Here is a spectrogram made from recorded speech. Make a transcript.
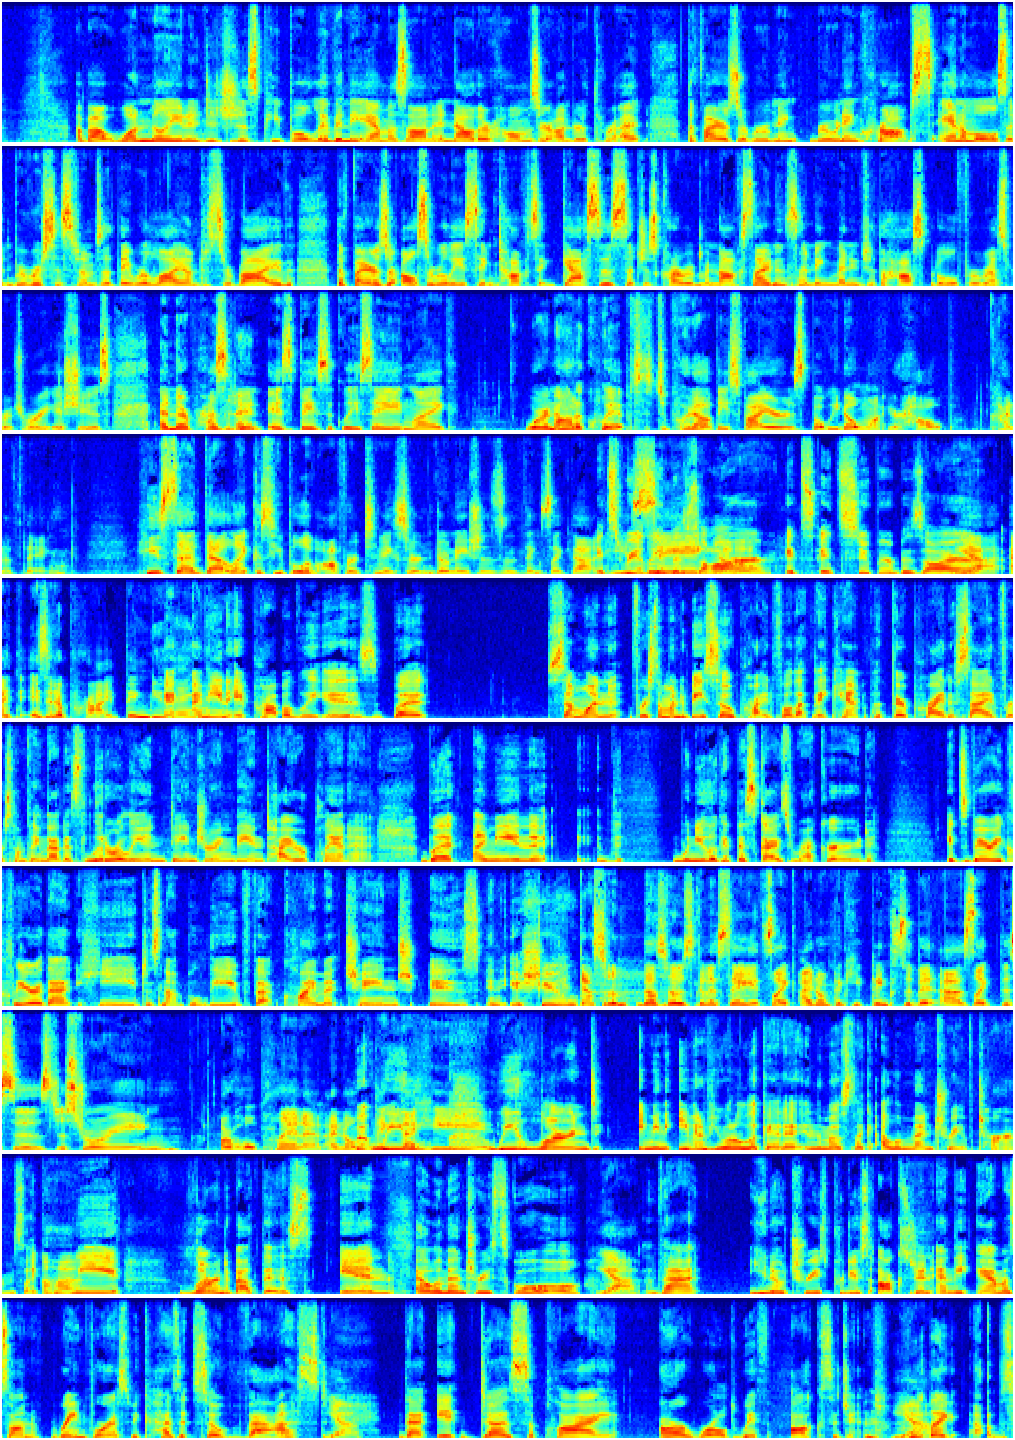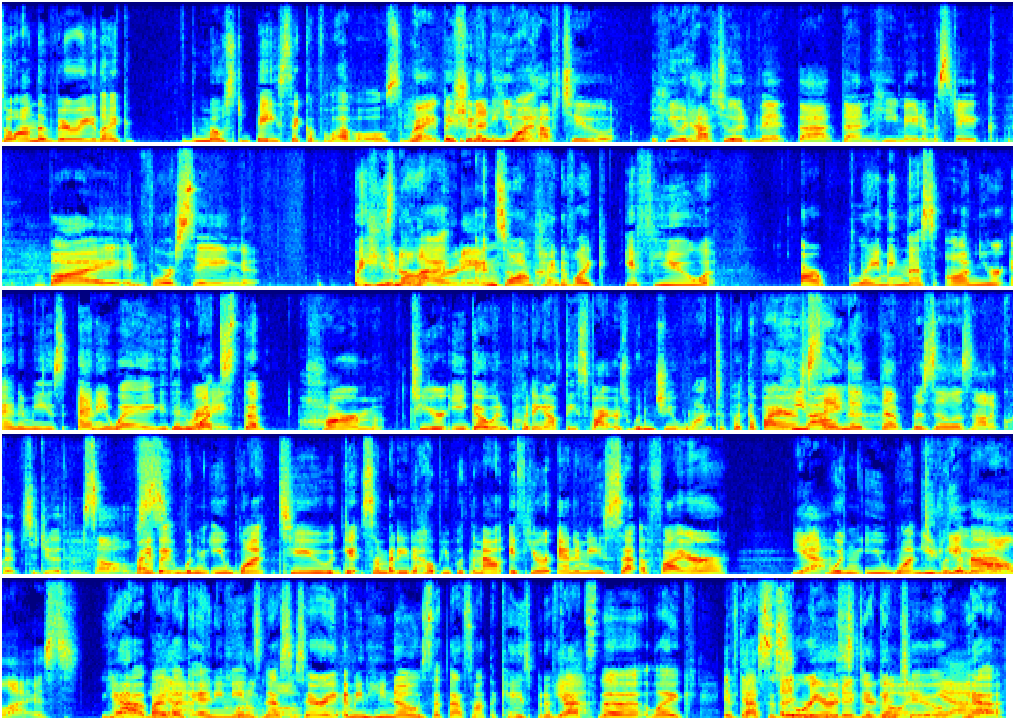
About 1 million indigenous people live in the Amazon and now their homes are under threat. The fires are ruining, ruining crops, animals, and river systems that they rely on to survive. The fires are also releasing toxic gases such as carbon monoxide and sending many to the hospital for respiratory issues. And their president is basically saying, like, we're not equipped to put out these fires, but we don't want your help. kind of thing. He said that like because people have offered to make certain donations and things like that. It's He's really bizarre. It's it's super bizarre. Yeah, is it a pride thing? Do you think? I mean, it probably is, but someone for someone to be so prideful that they can't put their pride aside for something that is literally endangering the entire planet. But I mean, th- when you look at this guy's record, it's very clear that he does not believe that climate change is an issue. that's what I'm, that's what I was gonna say. It's like I don't think he thinks of it as like this is destroying our whole planet. I don't But think we that he. we learned i mean even if you want to look at it in the most like elementary of terms like Uh-huh. we learned about this in elementary school Yeah. that you know trees produce oxygen and the amazon rainforest because it's so vast Yeah. that it does supply our world with oxygen Yeah. like uh, so on the very like the most basic of levels Right, but then he want- would have to he would have to admit that then he made a mistake by enforcing But he's you know, not. burning. And so I'm kind of like, if you are blaming this on your enemies anyway, then Right. what's the harm to your ego in putting out these fires? Wouldn't you want to put the fires He's out? saying that, that Brazil is not equipped to do it themselves. right, but wouldn't you want to get somebody to help you put them out? If your enemy set a fire, yeah, wouldn't you want to you'd put get them your out? allies? Yeah, by Yeah, like any means unquote. necessary. I mean, he knows that that's not the case, but if Yeah. that's the like, if, that's, that's the story he's you're sticking going, to, yeah. yeah.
